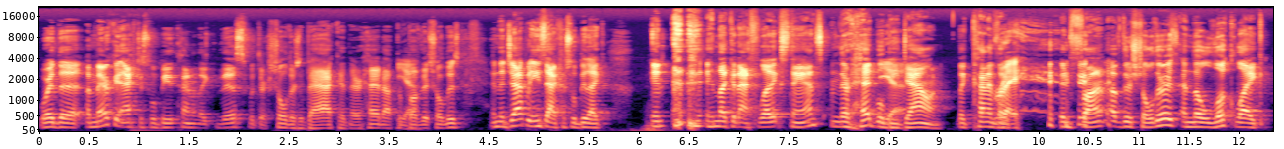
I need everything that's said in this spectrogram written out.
where the American actress will be kind of like this with their shoulders back and their head up Yeah. above their shoulders and the Japanese actress will be like in in like an athletic stance and their head will Yeah. be down like kind of like Right. in front of their shoulders and they'll look like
